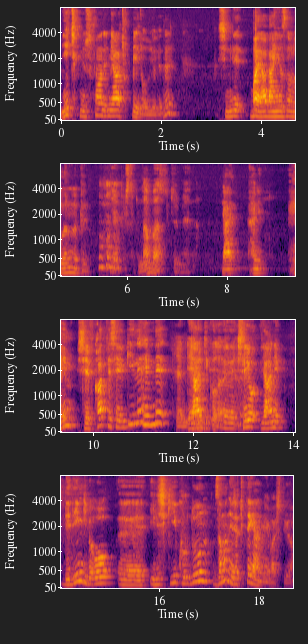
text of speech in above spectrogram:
Niye çıkmıyorsun falan dedim. Ya çok belli oluyor dedi. Şimdi bayağı ben yazın oralarını öperim. yani işte bundan bahsediyorum yani. Yani hani hem şefkat ve sevgiyle hem de Hem de yani, erotik olarak. e, şey yani dediğin gibi o e, ilişkiyi kurduğun zaman erotik de gelmeye başlıyor.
